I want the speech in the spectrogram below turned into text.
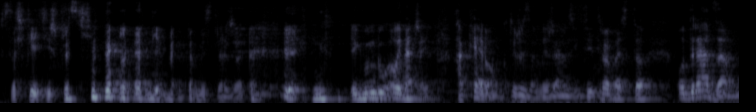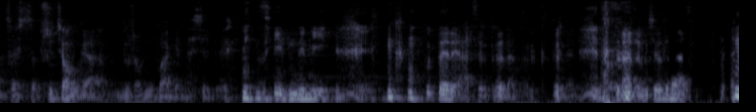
zaświecisz wszystkim RGB, to myślę, że jakbym był, o inaczej, hakerom, którzy zamierzają zinfiltrować, to odradzam coś, co przyciąga dużą uwagę na siebie. Między innymi komputery Acer Predator, które zdradzam ci od razu.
